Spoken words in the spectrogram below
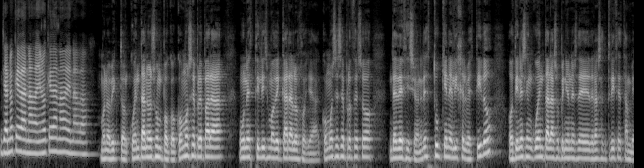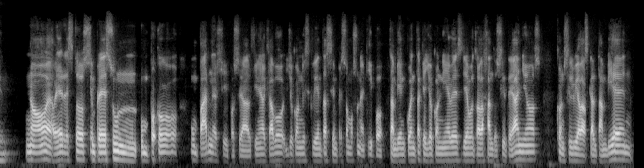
Ya no queda nada, ya no queda nada de nada. Bueno, Víctor, cuéntanos un poco, ¿cómo se prepara un estilismo de cara a los Goya? ¿Cómo es ese proceso de decisión? ¿Eres tú quien elige el vestido o tienes en cuenta las opiniones de, de las actrices también? No, a ver, esto siempre es un, un poco un partnership, o sea, al fin y al cabo yo con mis clientas siempre somos un equipo. También cuenta que yo con Nieves llevo trabajando siete años, con Silvia Bascal también,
